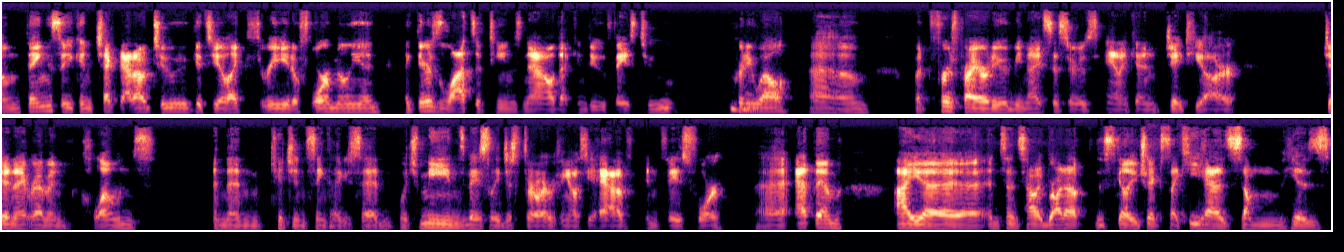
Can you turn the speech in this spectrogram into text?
um, thing. So you can check that out too. It gets you like three to four million. Like there's lots of teams now that can do phase two pretty Mhm. well. Um, but first priority would be Night Sisters, Anakin, JTR, Jedi Knight Revan, clones, and then kitchen sink, like you said, which means basically just throw everything else you have in phase four uh, at them. I uh, and since how he brought up the Skelturix, like he has some his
